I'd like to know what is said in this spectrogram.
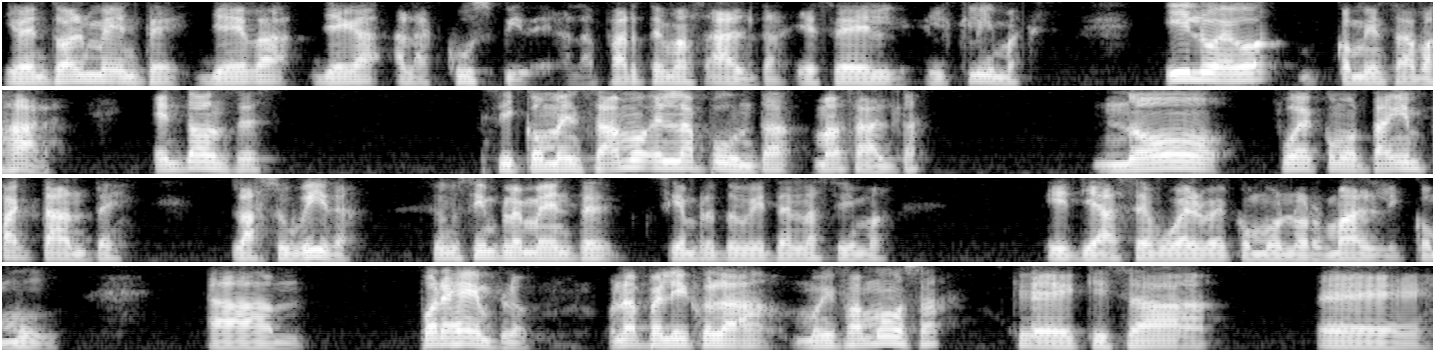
y eventualmente lleva, llega a la cúspide, a la parte más alta, ese es el, el clímax, y luego comienza a bajar. Entonces, si comenzamos en la punta más alta, no fue como tan impactante la subida. Sim- Simplemente siempre estuviste en la cima y ya se vuelve como normal y común. Am, por ejemplo, una película muy famosa que quizá eh,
